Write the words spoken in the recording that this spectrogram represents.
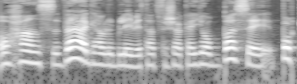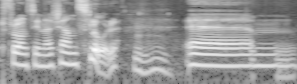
Och hans väg har väl blivit att försöka jobba sig bort från sina känslor. Mhm. Ehm,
